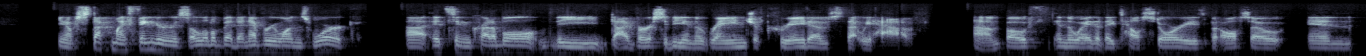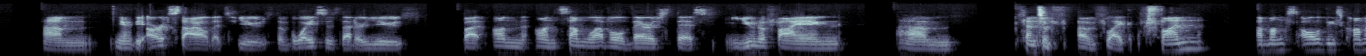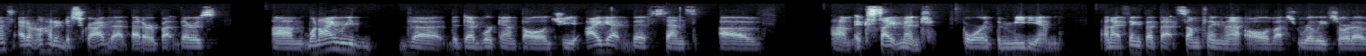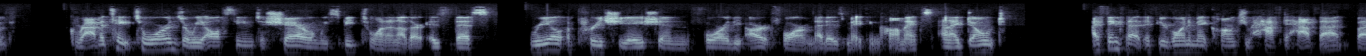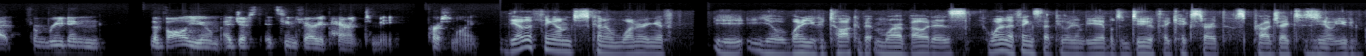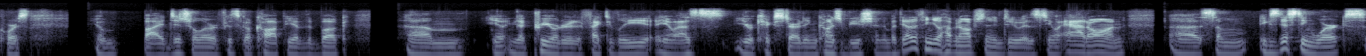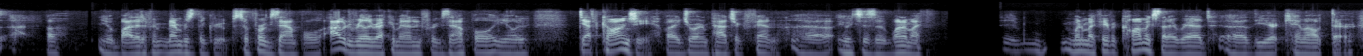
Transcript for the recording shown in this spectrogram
you know stuck my fingers a little bit in everyone's work uh, it's incredible the diversity and the range of creatives that we have um, both in the way that they tell stories but also in um, you know the art style that's used the voices that are used. But on on some level there's this unifying um, sense of of like fun amongst all of these comics. I don't know how to describe that better but there's um, when I read the the Dead Work anthology, I get this sense of um, excitement for the medium, and I think that that's something that all of us really sort of gravitate towards, or we all seem to share when we speak to one another. Is this real appreciation for the art form that is making comics? And I don't. I think that if you're going to make comics, you have to have that. But from reading the volume, it just it seems very apparent to me personally. The other thing I'm just kind of wondering if you, know one of you could talk a bit more about is one of the things that people are going to be able to do if they kickstart this project is you know you could of course you know buy a digital or physical copy of the book um, you know like pre-order it effectively you know as your kickstarting contribution but the other thing you'll have an option to do is you know add on uh, some existing works uh, you know by the different members of the group so for example i would really recommend for example you know Death Kanji by Jordan Patrick Finn, uh, which is a, one of my one of my favorite comics that I read uh, the year it came out. There,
